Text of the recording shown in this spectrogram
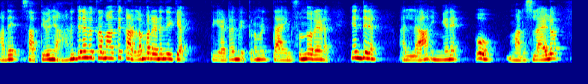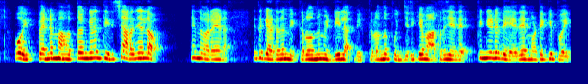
അതെ സത്യം ഞാനെന്തിനാ വിക്രമാത്തെ കള്ളം പറയണെന്ന് ചോദിക്കാം? ഇത് കേട്ടൻ വിക്രം താങ്ക്സ് എന്ന് പറയണം. എന്തിനാ? അല്ല ഇങ്ങനെ. ഓ മനസ്സിലായല്ലോ. ഓ ഇപ്പൊ എന്റെ മഹത്വമെങ്കിലും തിരിച്ചറിഞ്ഞല്ലോ. എന്ന് പറയണം. ഇത് കേട്ടതും വിക്രം ഒന്നും മിണ്ടിയില്ല. വിക്രം ഒന്ന് പുഞ്ചിരിക്കുക മാത്രം ചെയ്തേ. പിന്നീട് വേദ അങ്ങോട്ടേക്ക് പോയി.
